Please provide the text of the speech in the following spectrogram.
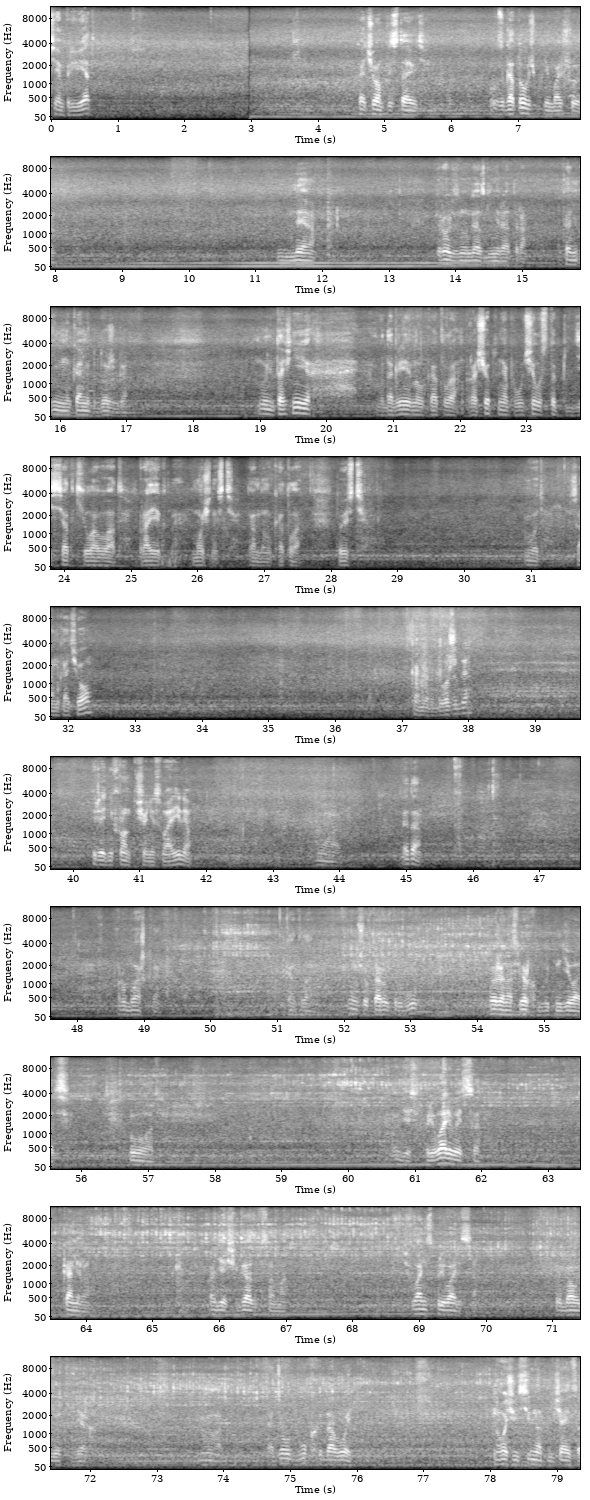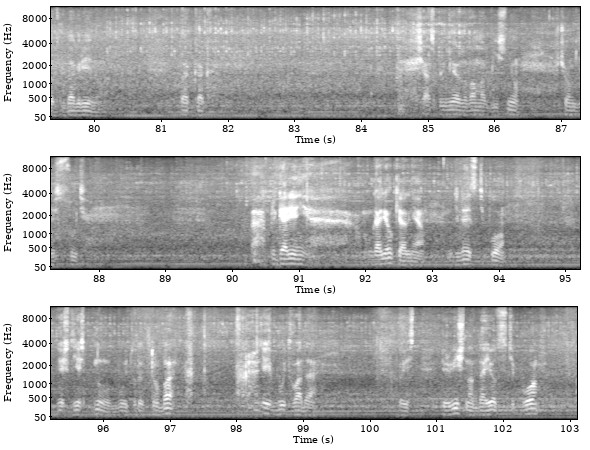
Всем привет! Хочу вам представить заготовочку небольшую для пиролизного газ-генератора, именно камеры дожига. Ну, не точнее, водогревного котла. Просчет у меня получилось 150 киловатт проектная мощность данного котла. То есть вот сам котел. Камера дожига. Передний фронт еще не сварили. Это рубашка котла. Ну, еще вторую трубу. Тоже она сверху будет надеваться. Вот. Здесь приваривается камера входящих газов сама. Шланец приварится. Труба уйдет вверх. Вот. Котел двухходовой. Но очень сильно отличается от водогрейного. Так как сейчас примерно вам объясню, в чем здесь суть при горении горелки огня выделяется тепло. Здесь есть, ну, будет вот эта труба, здесь будет вода. То есть первично отдается тепло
